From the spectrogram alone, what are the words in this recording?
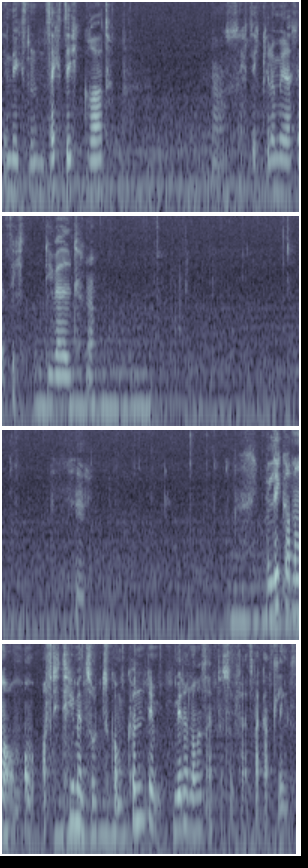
Die nächsten 60 Grad. Ja, 60 Kilometer ist jetzt nicht die Welt, ne? Hm. Ich überlege gerade nochmal, um, um auf die Themen zurückzukommen. Könnt ihr mir da noch was einfallen? Ich fahre jetzt mal ganz links.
